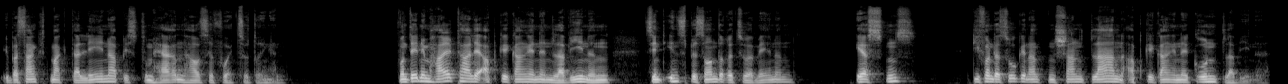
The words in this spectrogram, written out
über St. Magdalena bis zum Herrenhause vorzudringen. Von den im Halltale abgegangenen Lawinen sind insbesondere zu erwähnen erstens die von der sogenannten Chandlan abgegangene Grundlawine.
